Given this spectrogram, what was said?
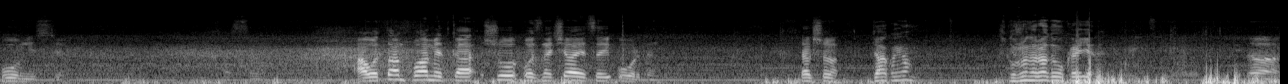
Повністю. А от там пам'ятка, що означає цей орден. Так що, Дякую. Служу народу України. так.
